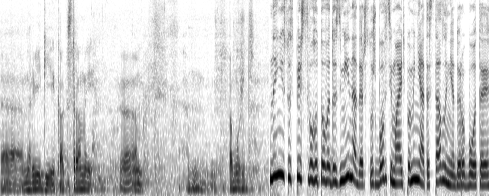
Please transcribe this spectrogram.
э, Норвегии как страны э, м, поможет Нині суспільство готове до змін, а держслужбовці мають поміняти ставлення до роботи.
